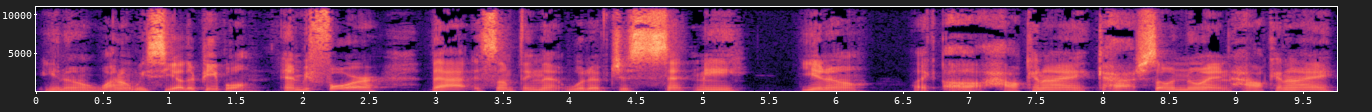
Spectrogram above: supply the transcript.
you know, why don't we see other people? And before that is something that would have just sent me, you know, like, oh, how can I, gosh, so annoying. How can I,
